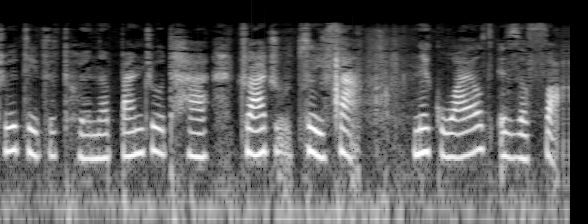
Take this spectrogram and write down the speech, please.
Judy 的腿呢帮助她抓住罪犯。Nick Wilde is a fox.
